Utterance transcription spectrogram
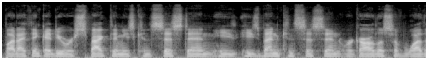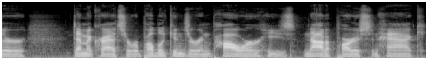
but I think I do respect him. He's consistent. He he's been consistent regardless of whether Democrats or Republicans are in power. He's not a partisan hack.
